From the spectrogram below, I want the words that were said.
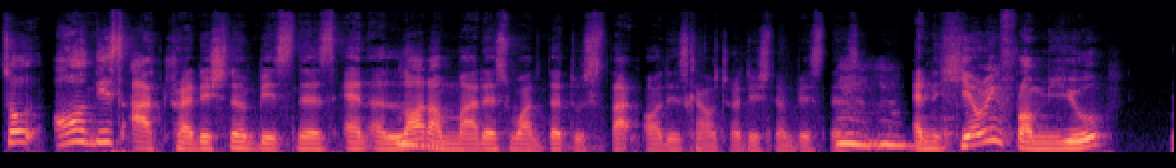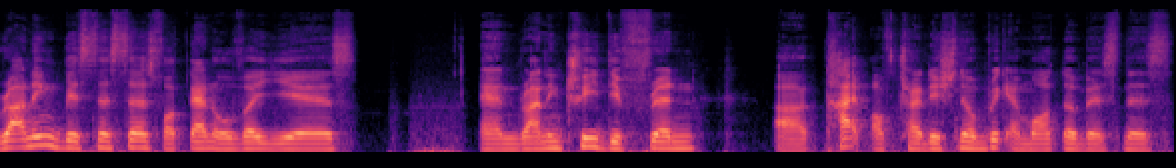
so all these are traditional business, and a lot mm. of mothers wanted to start all this kind of traditional business. Mm-hmm. And hearing from you, running businesses for ten over years, and running three different uh, type of traditional brick and mortar business.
